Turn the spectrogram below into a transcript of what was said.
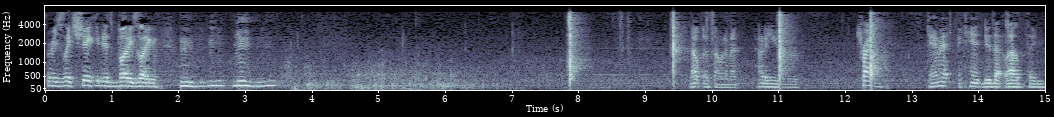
Where he's like shaking his butt, he's like. Nope, that's not what I meant. How do you try? Damn it, I can't do that loud thing.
